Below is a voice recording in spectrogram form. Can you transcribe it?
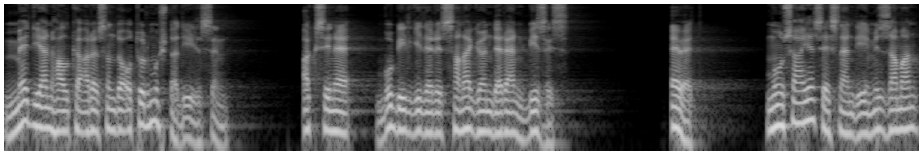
Medyen halkı arasında oturmuş da değilsin. Aksine bu bilgileri sana gönderen biziz. Evet, Musa'ya seslendiğimiz zaman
